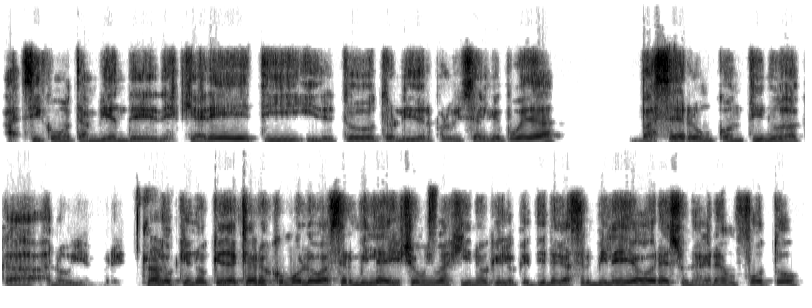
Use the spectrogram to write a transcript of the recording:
así como también de, de Schiaretti y de todo otro líder provincial que pueda, va a ser un continuo de acá a noviembre. Lo que no queda claro es cómo lo va a hacer Milei. Yo me imagino que lo que tiene que hacer Milei ahora es una gran foto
